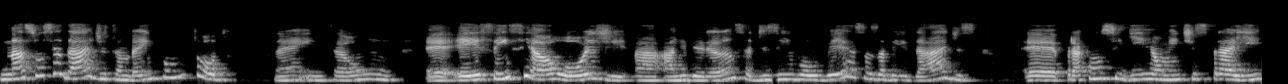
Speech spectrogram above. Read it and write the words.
na sociedade também como um todo. Né? Então, é, é essencial hoje a, a, liderança desenvolver essas habilidades é, para conseguir realmente extrair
